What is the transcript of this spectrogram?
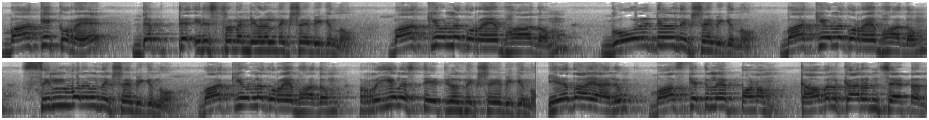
ബാക്കി കുറേ ഡെപ്റ്റ് ഇൻസ്ട്രുമെന്റുകളിൽ നിക്ഷേപിക്കുന്നു. ബാക്കിയുള്ള കുറേ ഭാഗം ഗോൾഡിൽ നിക്ഷേപിക്കുന്നു. ബാക്കിയുള്ള കുറേ ഭാഗം സിൽവറിൽ നിക്ഷേപിക്കുന്നു. ബാക്കിയുള്ള കുറേ ഭാഗം റിയൽ എസ്റ്റേറ്റിൽ നിക്ഷേപിക്കുന്നു. ഏതായാലും ബാസ്ക്കറ്റിലെ പണം കാവൽക്കാരൻ ചേട്ടൻ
